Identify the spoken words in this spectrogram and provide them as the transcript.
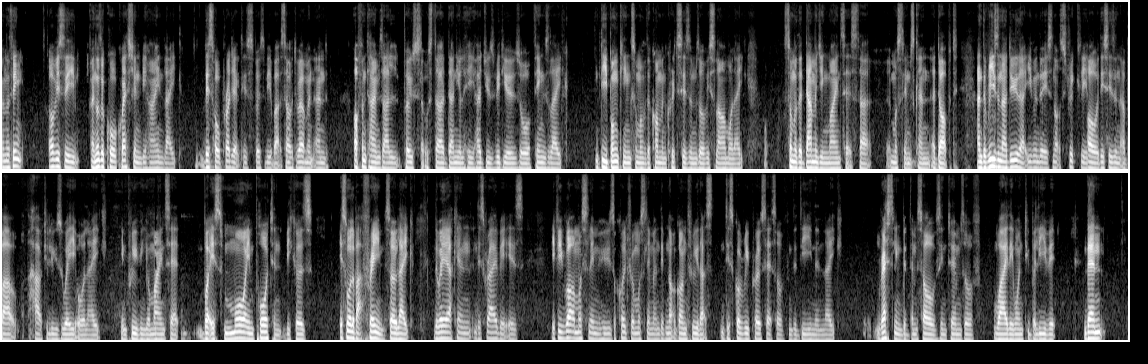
And I think obviously another core question behind like this whole project is supposed to be about self-development and oftentimes I'll post Ustad Daniel Haqiqatjou's videos or things like debunking some of the common criticisms of Islam or like some of the damaging mindsets that Muslims can adopt. And the reason I do that, even though it's not strictly, oh, this isn't about how to lose weight or like improving your mindset, but it's more important because it's all about frame. So like the way I can describe it is if you've got a Muslim who's a cultural Muslim and they've not gone through that discovery process of the deen and like wrestling with themselves in terms of why they want to believe it, then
